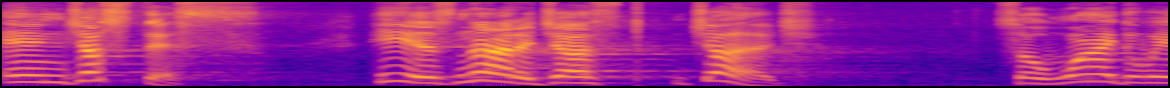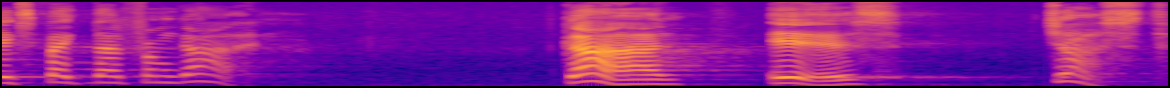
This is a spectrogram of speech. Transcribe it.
Injustice. He is not a just judge. So, why do we expect that from God? God is just.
